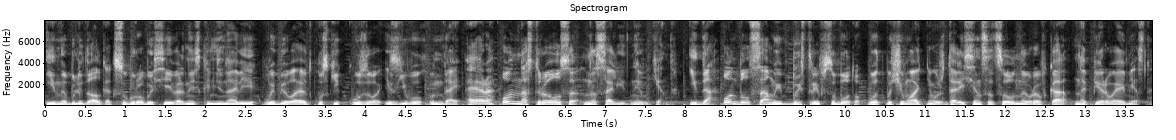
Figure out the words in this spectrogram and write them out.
и наблюдал, как сугробы Северной Скандинавии выбивают куски кузова из его Hyundai Aero, он настроился на солидный уикенд. И да, он был самый быстрый в субботу. Вот почему от него ждали сенсационного рывка на первое место.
